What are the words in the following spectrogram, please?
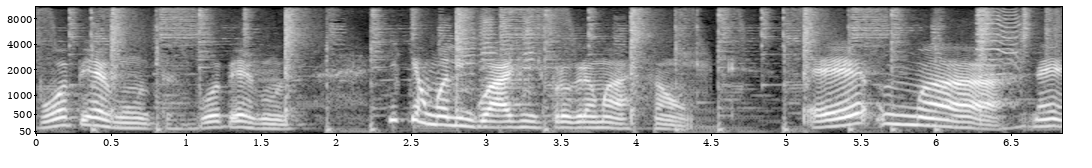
Boa pergunta, boa pergunta. O que é uma linguagem de programação? É uma, né,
